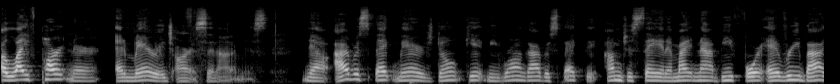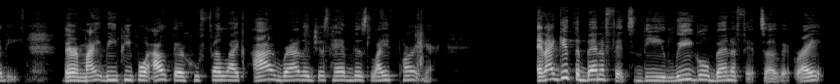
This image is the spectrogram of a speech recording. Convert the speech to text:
a life partner and marriage aren't synonymous? Now, I respect marriage. Don't get me wrong. I respect it. I'm just saying it might not be for everybody. There might be people out there who feel like I'd rather just have this life partner. And I get the benefits, the legal benefits of it, right?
